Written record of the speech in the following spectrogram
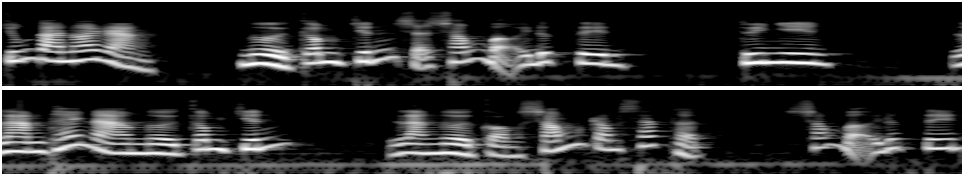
Chúng ta nói rằng người công chính sẽ sống bởi đức tin. Tuy nhiên, làm thế nào người công chính là người còn sống trong xác thịt, sống bởi đức tin?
